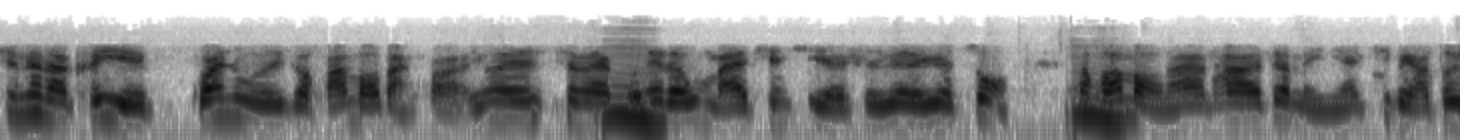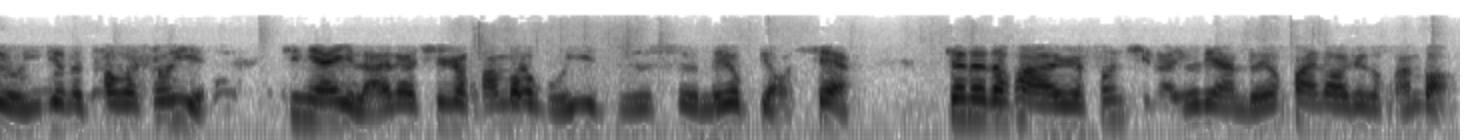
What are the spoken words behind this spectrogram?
现在呢可以关注一个环保板块，因为现在国内的雾霾天气也是越来越重。那环保呢，它在每年基本上都有一定的超额收益。今年以来呢，其实环保股一直是没有表现。现在的话，风气呢有点轮换到这个环保，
